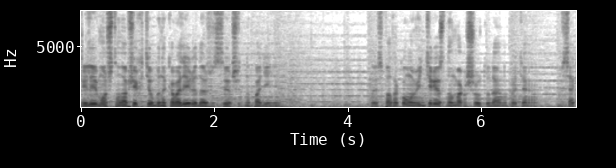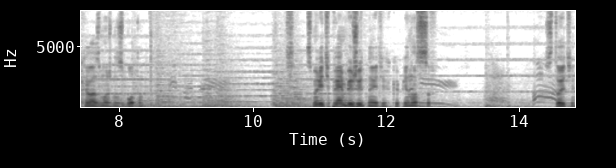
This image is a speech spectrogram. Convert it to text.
Или, может, он вообще хотел бы на кавалерию даже совершить нападение? То есть по такому интересному маршруту, да? Ну, хотя, всякое возможно с ботом. Смотрите, прям бежит на этих копеносцев. Стойте.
